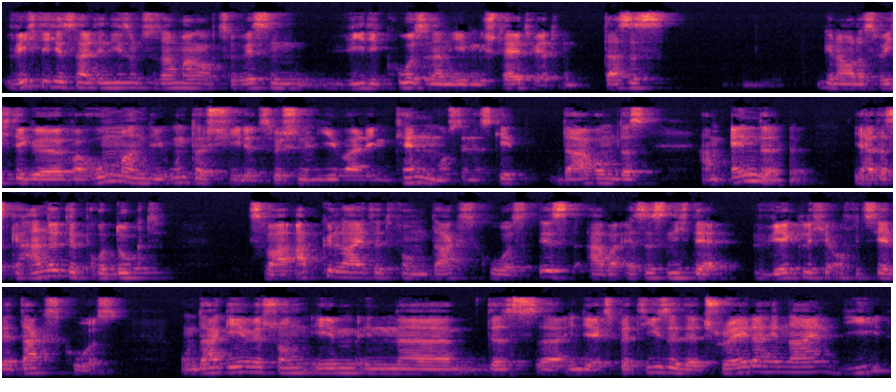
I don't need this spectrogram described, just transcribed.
wichtig ist halt in diesem Zusammenhang auch zu wissen, wie die Kurse dann eben gestellt wird. Und das ist genau das Wichtige, warum man die Unterschiede zwischen den jeweiligen kennen muss. Denn es geht darum, dass am Ende ja das gehandelte Produkt zwar abgeleitet vom DAX-Kurs ist, aber es ist nicht der wirkliche offizielle DAX-Kurs. Und da gehen wir schon eben in, äh, das, äh, in die Expertise der Trader hinein. Die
